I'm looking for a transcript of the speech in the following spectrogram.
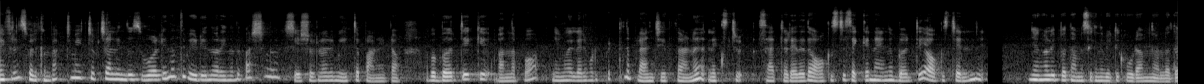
Hi friends welcome back to my YouTube channel in this world ഇന്നത്തെ വീഡിയോ എന്ന് പറയുന്നത് വർഷങ്ങൾക്ക് ശേഷമുള്ള ഒരു ആണ് കേട്ടോ. അപ്പോൾ ബർത്ത്ഡേക്ക് വന്നപ്പോൾ ഞങ്ങൾ എല്ലാവരും കൂടി പെട്ടെന്ന് പ്ലാൻ ചെയ്തതാണ് നെക്സ്റ്റ് സാറ്റർഡേ അതായത് ഓഗസ്റ്റ് സെക്കൻഡ് ആയിരുന്നു ബർത്ത്ഡേ ഓഗസ്റ്റ് ടെന്നിന് ഞങ്ങളിപ്പോൾ താമസിക്കുന്ന വീട്ടിൽ കൂടാം എന്നുള്ളത്.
